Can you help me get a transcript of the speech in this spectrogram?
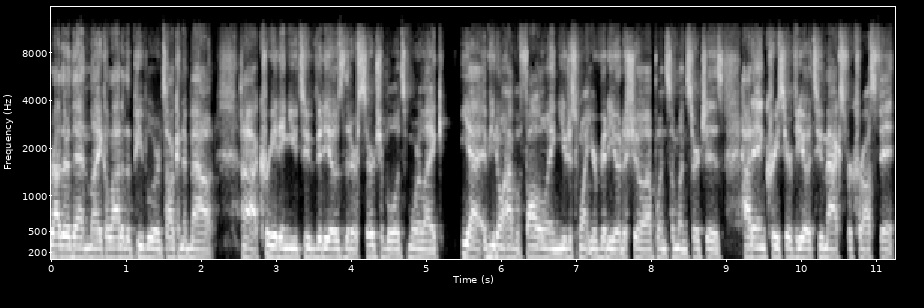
rather than like a lot of the people who are talking about uh, creating YouTube videos that are searchable. It's more like yeah, if you don't have a following, you just want your video to show up when someone searches how to increase your VO2 max for CrossFit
